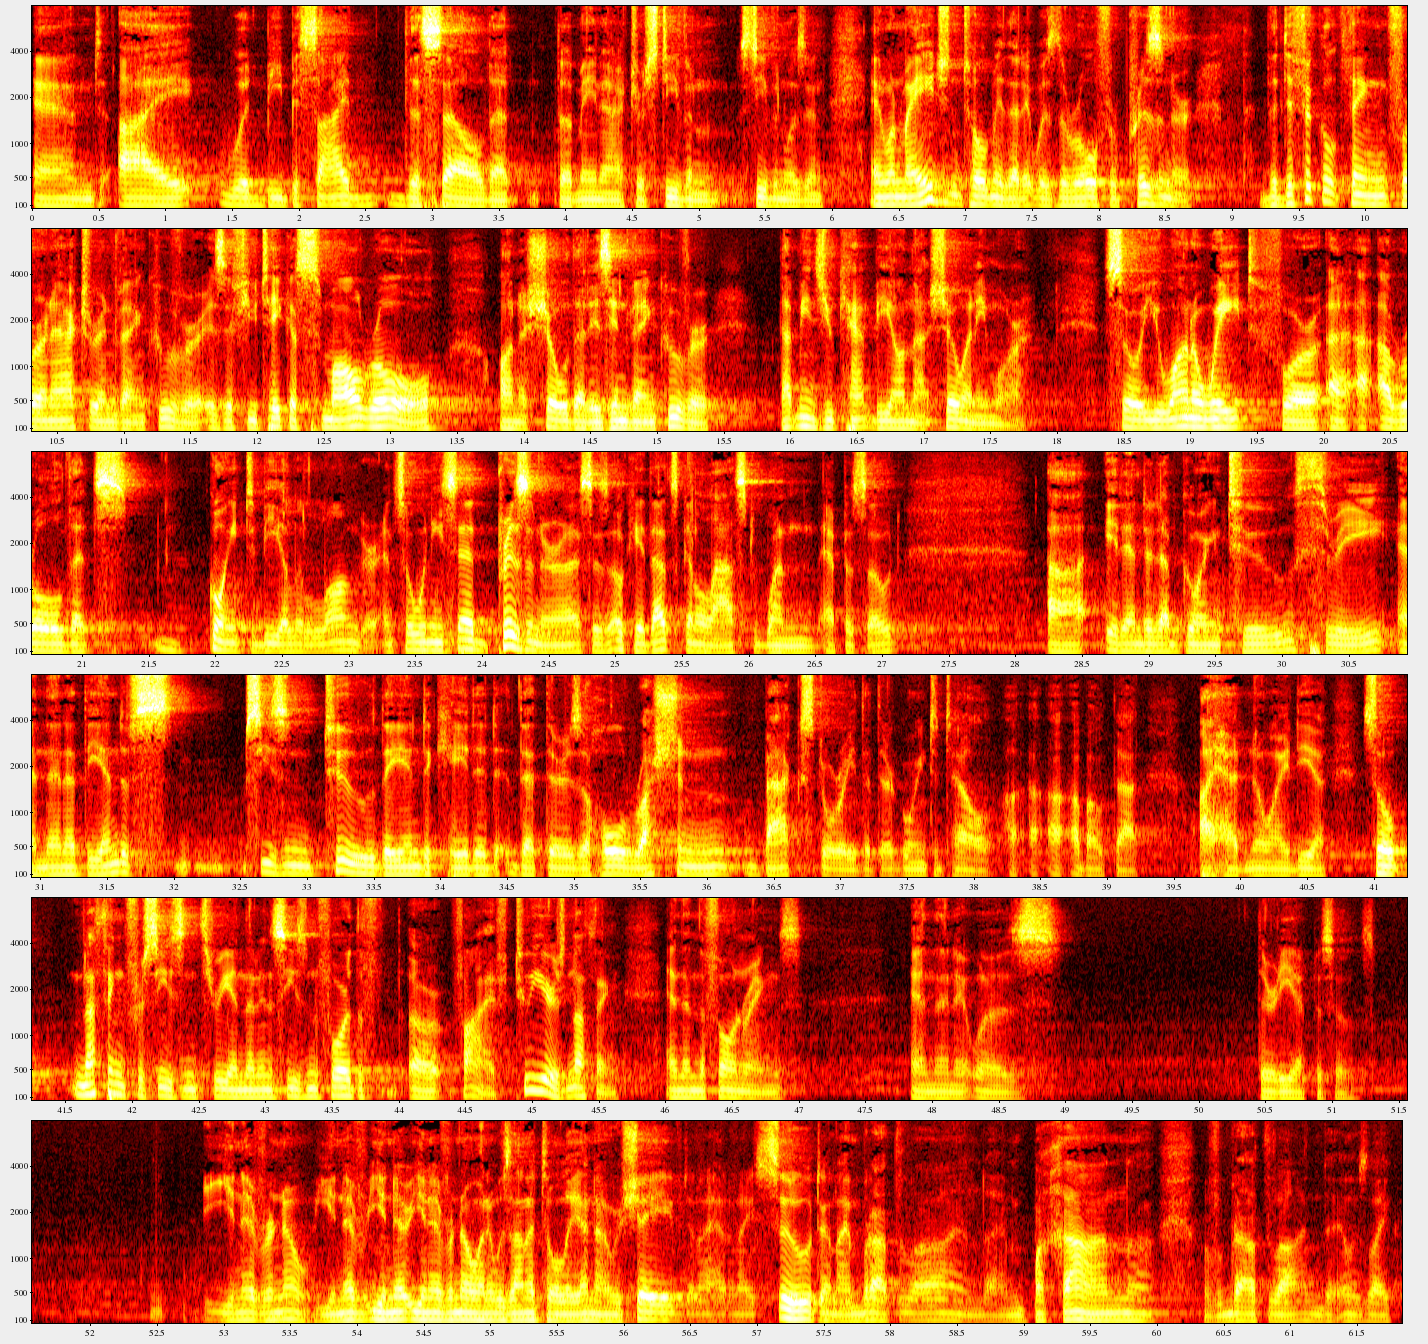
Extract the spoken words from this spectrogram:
and I would be beside the cell that the main actor Stephen Stephen was in, and when my agent told me that it was the role for prisoner. The difficult thing for an actor in Vancouver is if you take a small role on a show that is in Vancouver, that means you can't be on that show anymore. So you want to wait for a, a role that's going to be a little longer. And so when he said prisoner, I says, okay, that's going to last one episode. Uh, it ended up going two, three, and then at the end of season two, they indicated that there's a whole Russian backstory that they're going to tell uh, uh, about that. I had no idea. So nothing for season three, and then in season four, the or five, two years, nothing, and then the phone rings, and then it was thirty episodes you never know. You never, you never, you never know. And it was Anatoly, and I was shaved, and I had a nice suit, and I'm Bratva, and I'm Pakhan of Bratva, and it was like,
